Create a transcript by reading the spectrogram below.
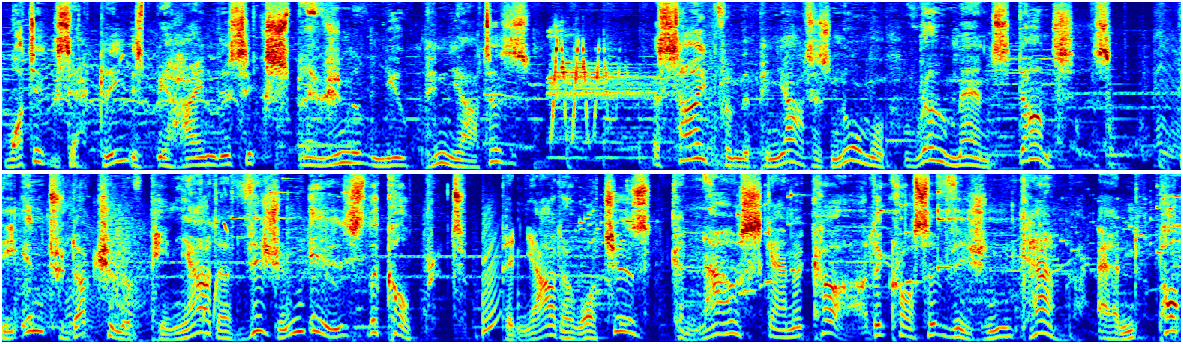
What exactly is behind this explosion of new pinatas? Aside from the pinata's normal romance dances, the introduction of Pinata Vision is the culprit. Pinata watchers can now scan a card across a vision camera and pop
